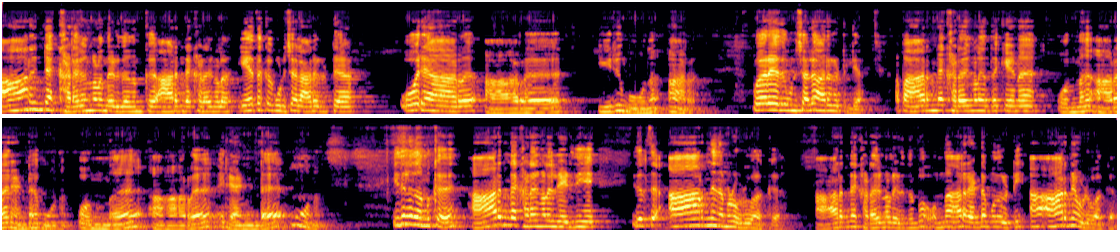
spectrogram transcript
ആറിന്റെ ഘടകങ്ങൾ എന്ന് എഴുതുക നമുക്ക്. ആറിന്റെ ഘടകങ്ങൾ ഏതൊക്കെ കുടിച്ചാൽ ആറ് കിട്ടുക? ഒരാറ് ആറ് ഇരുമൂന്ന് ആറ്. വേറെ ഏത് കുടിച്ചാലും ആറ് കിട്ടില്ല. അപ്പോൾ ആറിന്റെ ഘടകങ്ങൾ എന്തൊക്കെയാണ്? ഒന്ന് ആറ് രണ്ട് മൂന്ന്. ഒന്ന് ആറ് രണ്ട് മൂന്ന്. ഇതിൽ നമുക്ക് ആറിന്റെ ഘടകങ്ങളിൽ എഴുതിയേ? ഇതിലത്തെ ആറിനെ നമ്മൾ ഒഴിവാക്കുക. ആറിന്റെ ഘടകങ്ങൾ എഴുതുമ്പോൾ ഒന്ന് ആറ് രണ്ട് മൂന്ന് കിട്ടി. ആ ആറിനെ ഒഴിവാക്കുക.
